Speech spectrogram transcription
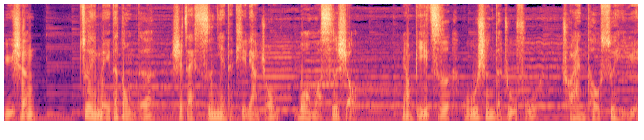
余生，最美的懂得，是在思念的体谅中默默厮守，让彼此无声的祝福穿透岁月，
